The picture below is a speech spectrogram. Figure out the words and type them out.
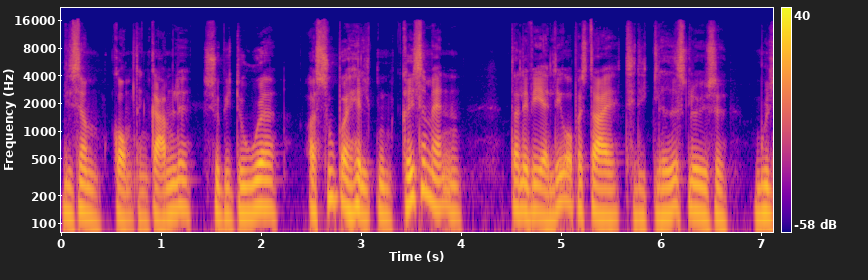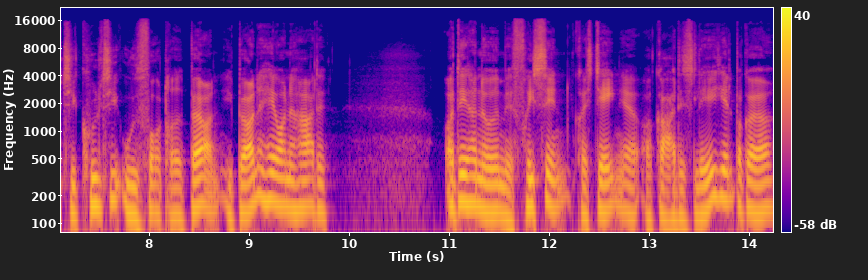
ligesom Gorm den Gamle, Subidua og superhelten Grisemanden, der leverer leverpastej til de glædesløse, multikulti udfordrede børn i børnehaverne har det. Og det har noget med frisind, Christiania og gratis lægehjælp at gøre.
